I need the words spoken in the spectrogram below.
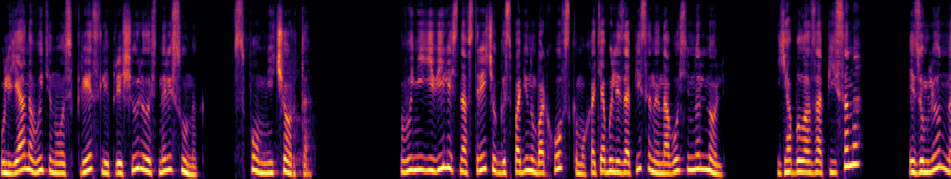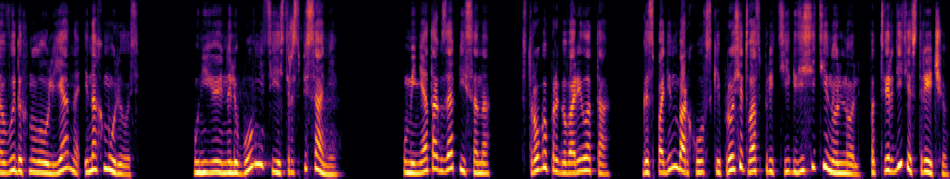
Ульяна вытянулась в кресле и прищурилась на рисунок. «Вспомни черта». «Вы не явились на встречу к господину Барховскому, хотя были записаны на 8.00». «Я была записана?» Изумленно выдохнула Ульяна и нахмурилась. У нее и на любовниц есть расписание». «У меня так записано», — строго проговорила та. «Господин Барховский просит вас прийти к 10.00. Подтвердите встречу».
